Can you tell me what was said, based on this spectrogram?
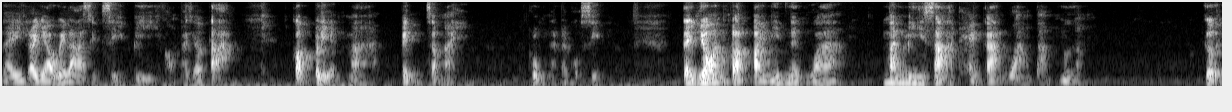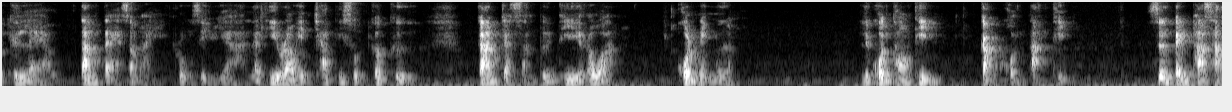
ในระยะเวลา 14 ปีของพระเจ้าตากก็เปลี่ยนมาเป็นสมัยกรุงรัตนโกสินทร์แต่ย้อนกลับไปนิดหนึ่งว่ามันมีศาสตร์แห่งการวางผังเมือง เกิดขึ้นแล้วตั้งแต่สมัยกรุงศรีอยุธยา และที่เราเห็นชัดที่สุดก็คือ การจัดสรรพื้นที่ระหว่างคนในเมือง หรือคนท้องถิ่นกับคนต่างถิ่น ซึ่งเป็นภาษา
